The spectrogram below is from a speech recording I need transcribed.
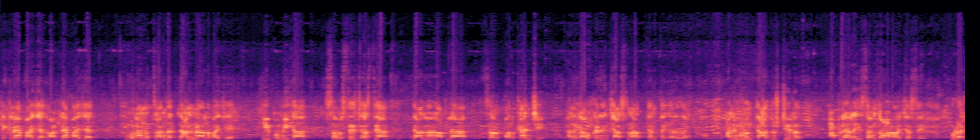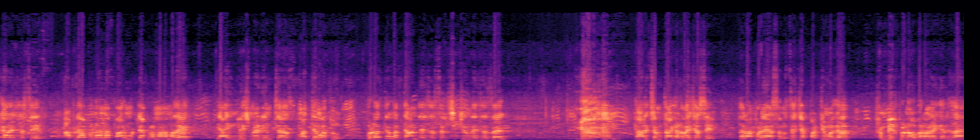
टिकल्या पाहिजेत वाढल्या पाहिजेत. मुलांना चांगलं ज्ञान मिळालं पाहिजे. ही भूमिका संस्थेची असत्या त्याचबरोबर आपल्या सर पालकांची आणि गावकऱ्यांची असणं अत्यंत गरज आहे. आणि म्हणून त्या दृष्टीनं आपल्याला ही संस्था वाढवायची असेल पुढं करायची असेल आपल्या मुलांना फार मोठ्या प्रमाणामध्ये या इंग्लिश मिडियमच्या माध्यमातून पुढं त्याला ध्यान द्यायचं असेल शिक्षण द्यायचं असेल कार्यक्षमता घडवायची असेल तर आपण या संस्थेच्या पाठीमागं खंबीरपणे उभं राहणे गरज आहे.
